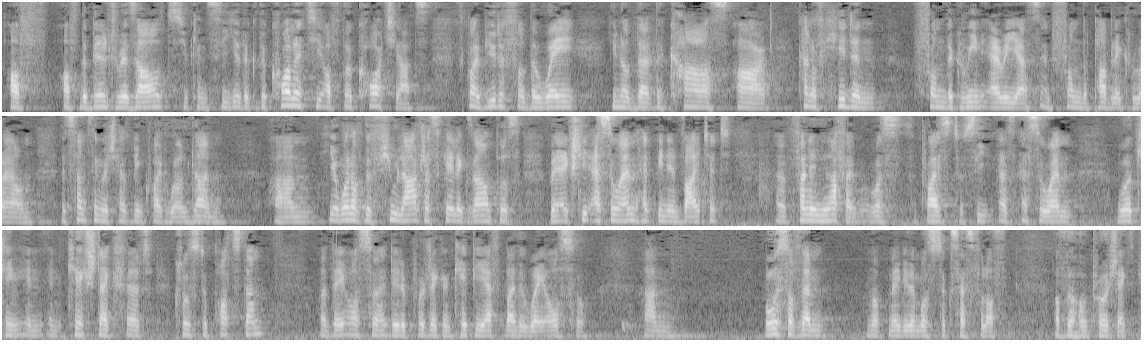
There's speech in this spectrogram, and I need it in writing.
of, of the built results. You can see here the, the quality of the courtyards. It's quite beautiful the way, you know, the, the cars are kind of hidden from the green areas and from the public realm. It's something which has been quite well done. Um, here, one of the few larger scale examples where actually SOM had been invited. Uh, funnily enough, I was surprised to see SOM working in, in Kirchsteigfeld, close to Potsdam. But they also did a project in KPF, by the way, also. Um, both of them not maybe the most successful of, of the whole project.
